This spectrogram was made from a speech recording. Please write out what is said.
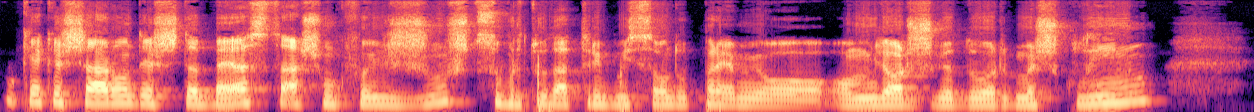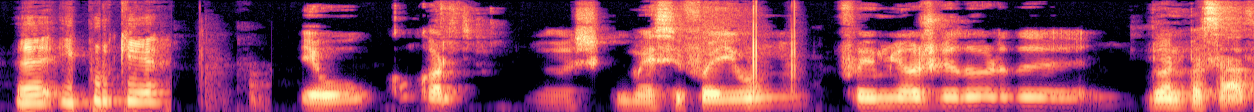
o que é que acharam deste da Best? Acham que foi justo, sobretudo a atribuição do prémio ao, ao melhor jogador masculino? Eh, e porquê? Eu concordo. Eu acho que o Messi foi, um, foi o melhor jogador de- do ano passado.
